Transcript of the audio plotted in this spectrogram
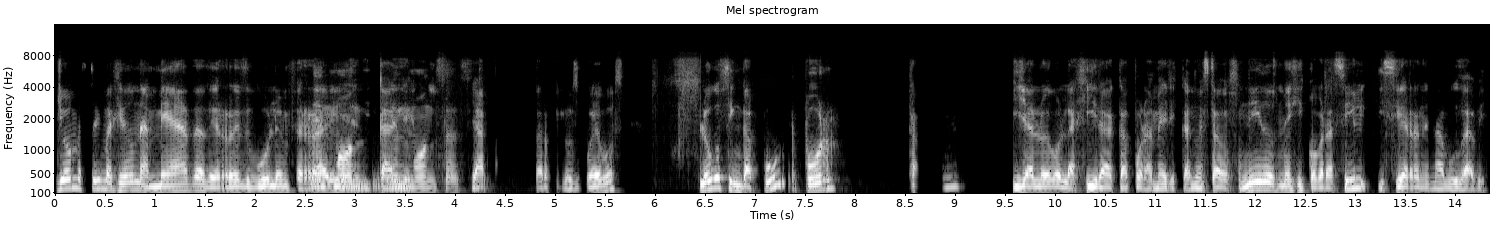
Yo me estoy imaginando una meada de Red Bull en Ferrari en, Italia. En Monza. Ya para los huevos. Luego Singapur. Singapur. Y ya luego la gira acá por América, ¿no? Estados Unidos, México, Brasil y cierran en Abu Dhabi.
